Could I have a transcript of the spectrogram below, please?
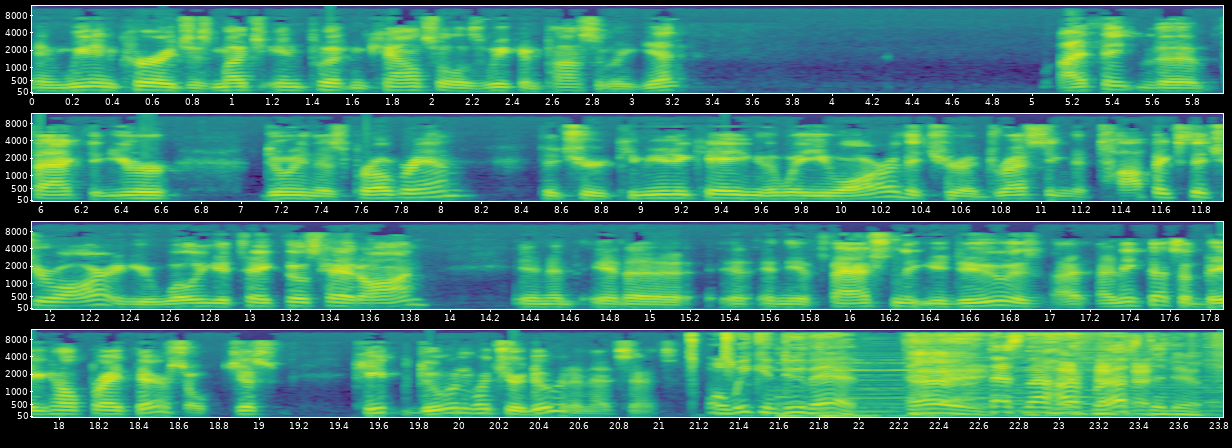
and we encourage as much input and counsel as we can possibly get. I think the fact that you're doing this program, that you're communicating the way you are, that you're addressing the topics that you are, and you're willing to take those head on in a, in a in the fashion that you do is I, I think that's a big help right there. So just keep doing what you're doing in that sense. Well, we can do that. Hey. That's not hard for us to do.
